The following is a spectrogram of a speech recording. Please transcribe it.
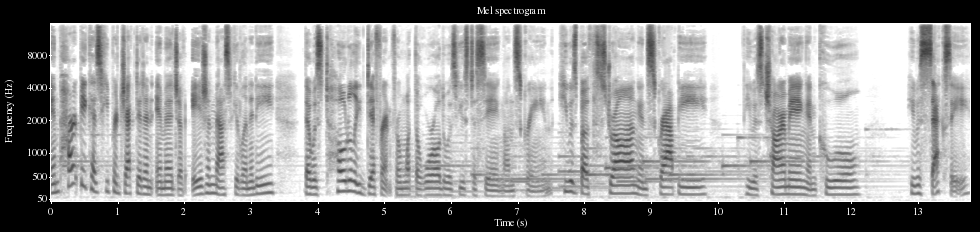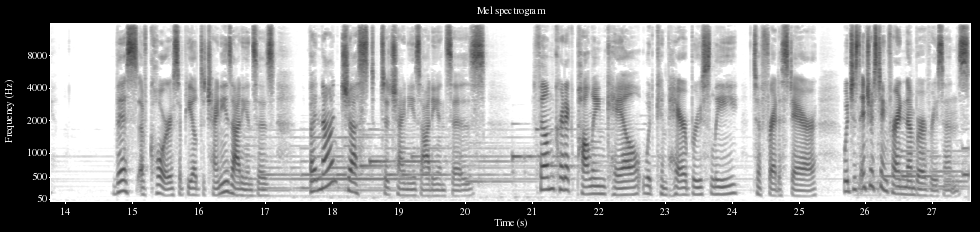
in part because he projected an image of Asian masculinity that was totally different from what the world was used to seeing on screen. He was both strong and scrappy, he was charming and cool, he was sexy. This, of course, appealed to Chinese audiences, but not just to Chinese audiences. Film critic Pauline Kael would compare Bruce Lee to Fred Astaire, which is interesting for a number of reasons,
